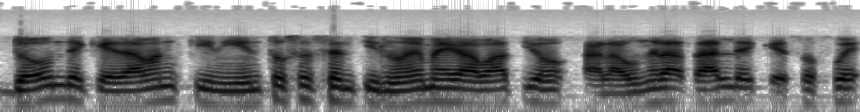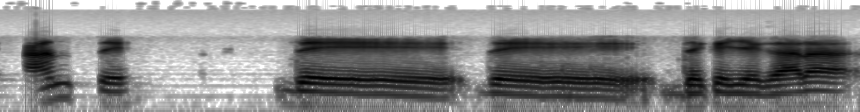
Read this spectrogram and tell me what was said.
donde quedaban 569 megavatios a la una de la tarde, que eso fue antes de, de, que llegara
